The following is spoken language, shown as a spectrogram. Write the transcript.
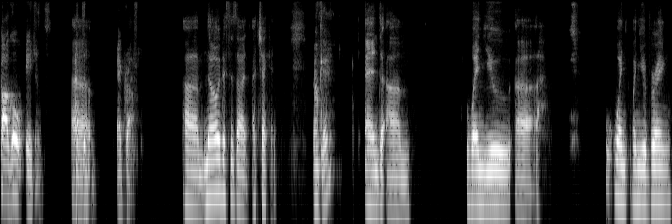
cargo agents at uh, the aircraft. um, no, this is a, a check-in. Okay. and um, when you uh, when when you bring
